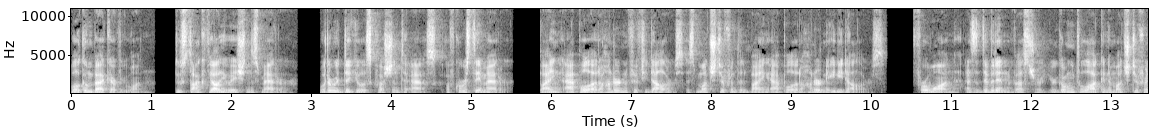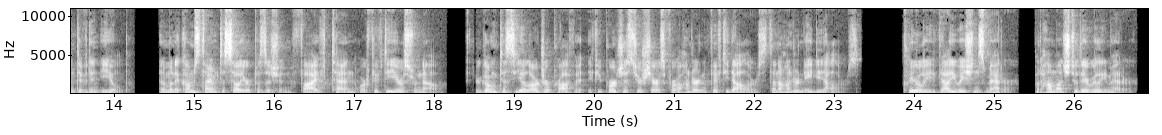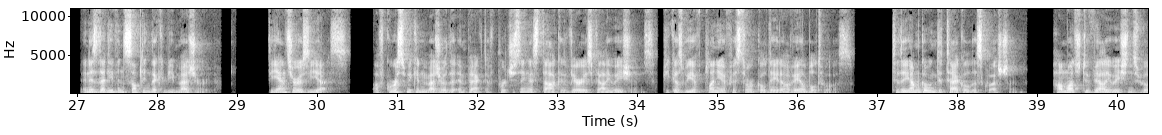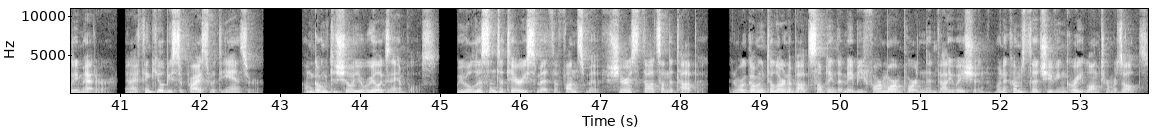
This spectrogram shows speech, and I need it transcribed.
Welcome back, everyone. Do stock valuations matter? What a ridiculous question to ask. Of course they matter. Buying Apple at $150 is much different than buying Apple at $180. For one, as a dividend investor, you're going to lock in a much different dividend yield. And when it comes time to sell your position 5, 10, or 50 years from now, you're going to see a larger profit if you purchased your shares for $150 than $180. Clearly, valuations matter, but how much do they really matter? And is that even something that can be measured? The answer is yes. Of course, we can measure the impact of purchasing a stock at various valuations, because we have plenty of historical data available to us. Today, I'm going to tackle this question How much do valuations really matter? And I think you'll be surprised with the answer. I'm going to show you real examples. We will listen to Terry Smith of Fundsmith share his thoughts on the topic, and we're going to learn about something that may be far more important than valuation when it comes to achieving great long term results.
